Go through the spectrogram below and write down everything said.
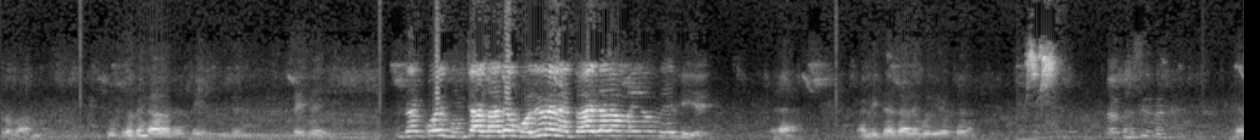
પ્રભાવમાં શું પ્રસંગ આવે તો થઈ જાય થઈ જાય એટલે કોઈ ઊંચા સાથે બોલ્યું હોય ને તો જરા મને એ થઈ જાય હે આ નીચા સાથે બોલ્યો તો હે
